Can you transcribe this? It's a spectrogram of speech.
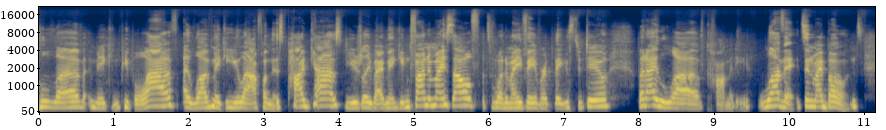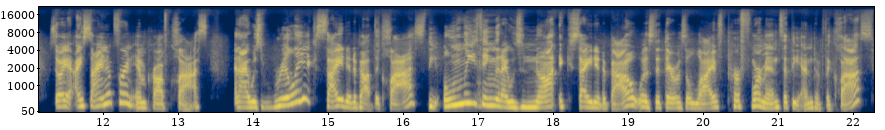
love making people laugh. I love making you laugh on this podcast, usually by making fun of myself. It's one of my favorite things to do. But I love comedy, love it. It's in my bones. So I, I signed up for an improv class. And I was really excited about the class. The only thing that I was not excited about was that there was a live performance at the end of the class.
